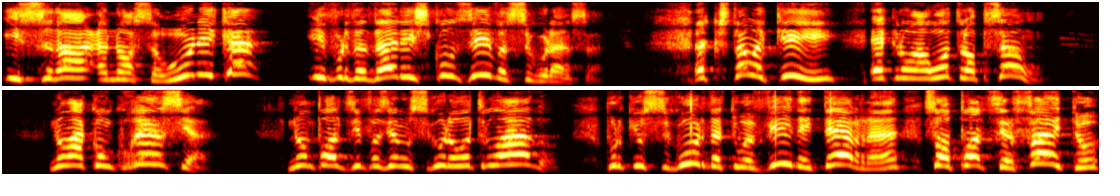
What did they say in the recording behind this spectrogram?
e será a nossa única e verdadeira e exclusiva segurança. A questão aqui é que não há outra opção. Não há concorrência. Não podes ir fazer um seguro ao outro lado. Porque o seguro da tua vida eterna só pode ser feito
